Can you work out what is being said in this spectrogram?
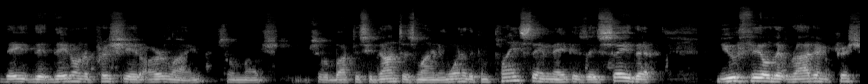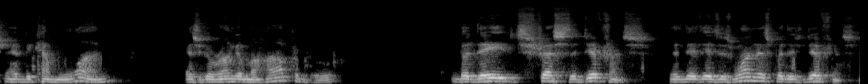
they, they, they don't appreciate our line so much, Srila Bhaktisiddhanta's line. And one of the complaints they make is they say that you feel that Radha and Krishna have become one as Gauranga Mahaprabhu, but they stress the difference. There's oneness, but there's difference.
